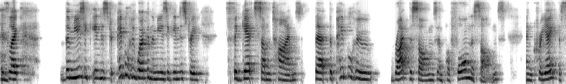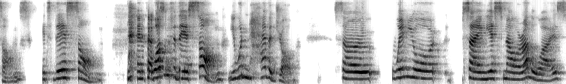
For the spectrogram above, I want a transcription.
it's like the music industry, people who work in the music industry forget sometimes that the people who write the songs and perform the songs and create the songs, it's their song. And if it wasn't for their song, you wouldn't have a job. So when you're saying yes, no, or otherwise,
